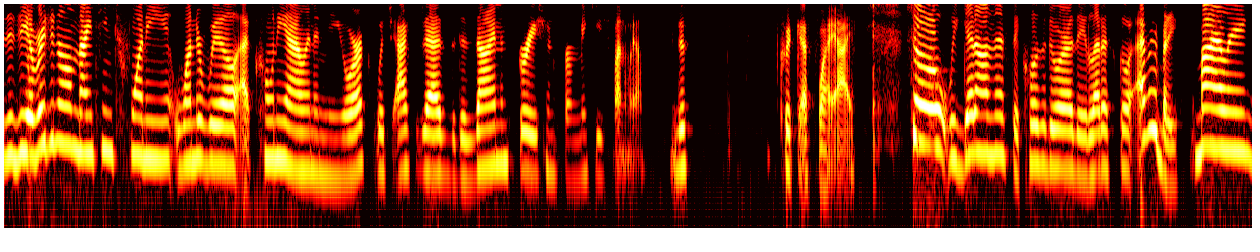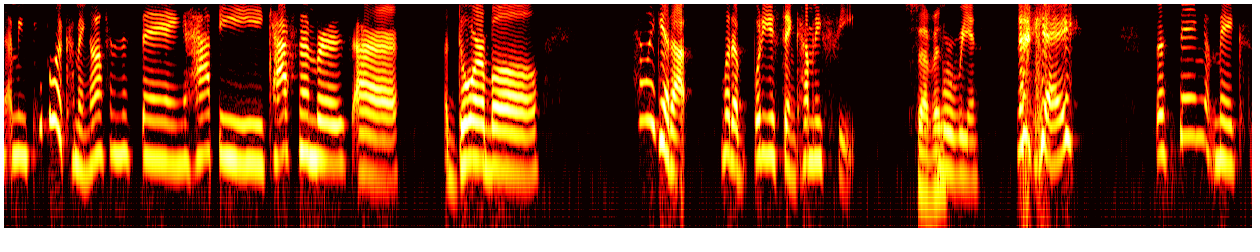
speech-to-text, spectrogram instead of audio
the- the original 1920 Wonder Wheel at Coney Island in New York, which acted as the design inspiration for Mickey's Fun Wheel. Just quick FYI. So we get on this, they close the door, they let us go. Everybody's smiling. I mean, people are coming off in this thing, happy. Cast members are adorable. And we get up. What a, what do you think? How many feet? Seven. were we in? Okay. The thing makes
